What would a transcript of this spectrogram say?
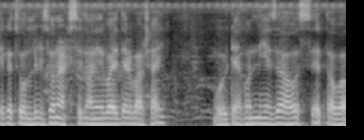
থেকে চল্লিশ জন আসছি জনির ভাইদের বাসায়। গরুটা এখন নিয়ে যাওয়া হচ্ছে। তবে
